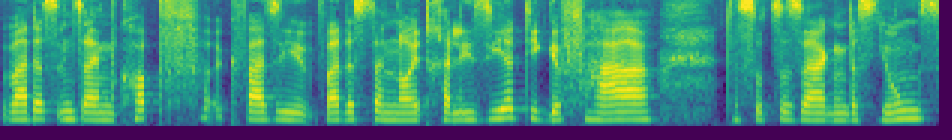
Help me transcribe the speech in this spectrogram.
war das in seinem Kopf quasi, war das dann neutralisiert, die Gefahr, dass sozusagen das Jungs,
